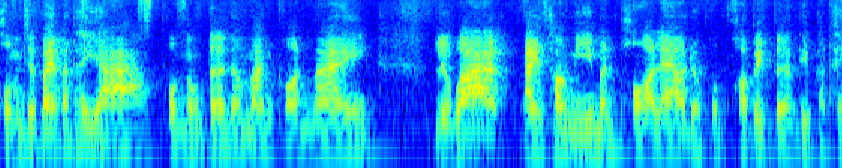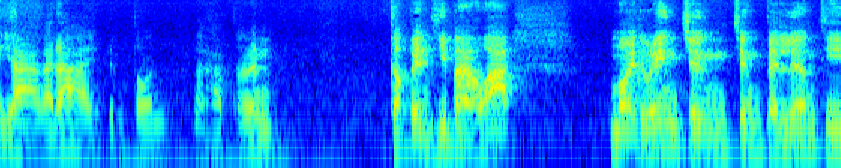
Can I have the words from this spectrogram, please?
ผมจะไปพัทยา ผมต้องเติมน้ำมันก่อนไหมหรือว่าไปเท่านี้มันพอแล้วเดี๋ยวผมเข้าไปเติมที่พัทยาก็ได้เป็นต้นนะครับดังนั้น ก็เป็นที่มาว่า monitoring จึงจึงเป็นเรื่องที่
